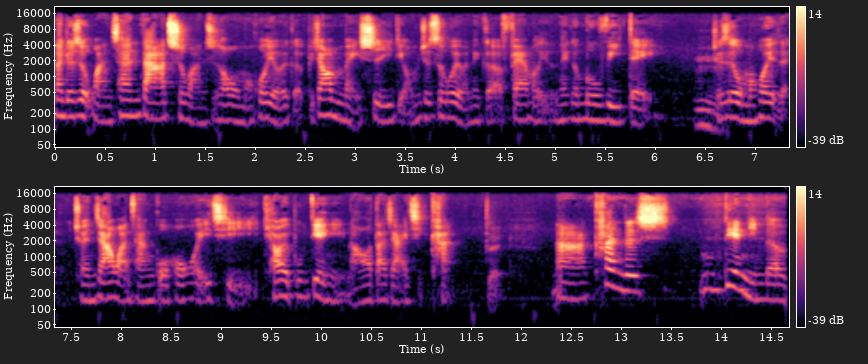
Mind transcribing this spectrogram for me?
那就是晚餐大家吃完之后，我们会有一个比较美式一点，我们就是会有那个 family 的那个 movie day，嗯，就是我们会全家晚餐过后会一起挑一部电影，然后大家一起看。对，那看的电影的。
